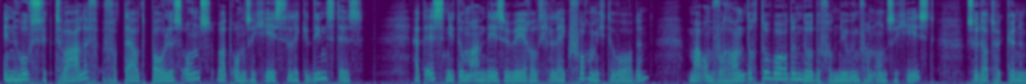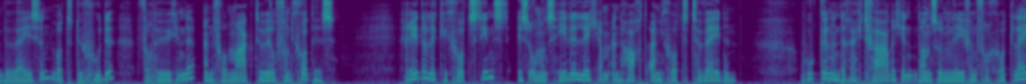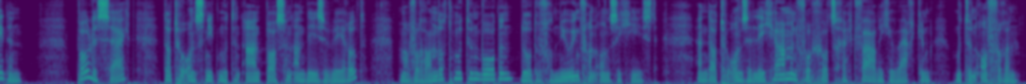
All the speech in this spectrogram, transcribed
In hoofdstuk 12 vertelt Paulus ons wat onze geestelijke dienst is. Het is niet om aan deze wereld gelijkvormig te worden, maar om veranderd te worden door de vernieuwing van onze geest, zodat we kunnen bewijzen wat de goede, verheugende en volmaakte wil van God is. Redelijke godsdienst is om ons hele lichaam en hart aan God te wijden. Hoe kunnen de rechtvaardigen dan zo'n leven voor God leiden? Paulus zegt dat we ons niet moeten aanpassen aan deze wereld, maar veranderd moeten worden door de vernieuwing van onze geest, en dat we onze lichamen voor Gods rechtvaardige werken moeten offeren.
